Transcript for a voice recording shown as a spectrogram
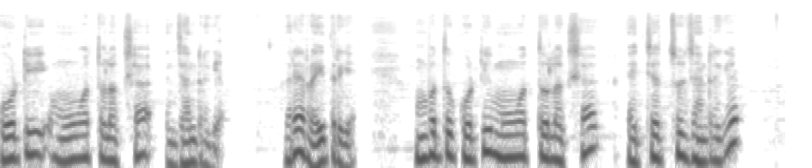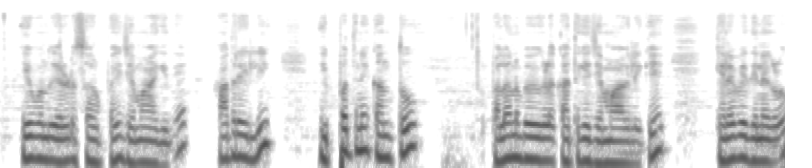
ಕೋಟಿ ಮೂವತ್ತು ಲಕ್ಷ ಜನರಿಗೆ, ಅಂದರೆ ರೈತರಿಗೆ, ಒಂಬತ್ತು ಕೋಟಿ ಮೂವತ್ತು ಲಕ್ಷ ಹೆಚ್ಚೆಚ್ಚು ಜನರಿಗೆ ಈ ಒಂದು ಎರಡು ಸಾವಿರ ರೂಪಾಯಿ ಜಮಾ ಆಗಿದೆ. ಆದರೆ ಇಲ್ಲಿ ಇಪ್ಪತ್ತನೇ ಕಂತು ಫಲಾನುಭವಿಗಳ ಖಾತೆಗೆ ಜಮಾ ಆಗಲಿಕ್ಕೆ ಕೆಲವೇ ದಿನಗಳು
